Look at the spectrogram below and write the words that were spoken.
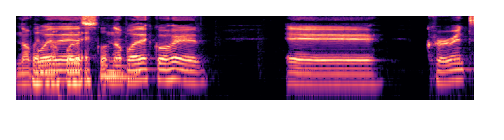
No Pues no puedes, puedes escoger. no puedes coger eh, current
